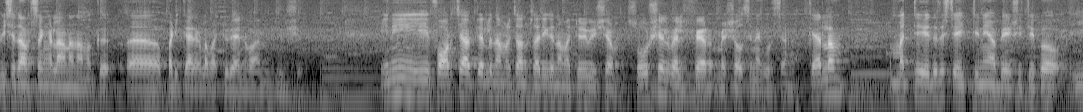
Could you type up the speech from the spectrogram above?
വിശദാംശങ്ങളാണ് നമുക്ക് പഠിക്കാനുള്ള മറ്റൊരു എൻവയോൺമെന്റ് വിഷയം. ഇനി ഈ ഫോർത്ത് ചാപ്റ്ററിൽ നമ്മൾ സംസാരിക്കുന്ന മറ്റൊരു വിഷയം സോഷ്യൽ വെൽഫെയർ മെഷേഴ്സിനെ കുറിച്ചാണ്. കേരളം മറ്റ് ഏതൊരു സ്റ്റേറ്റിനെ അപേക്ഷിച്ച് ഇപ്പോൾ ഈ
